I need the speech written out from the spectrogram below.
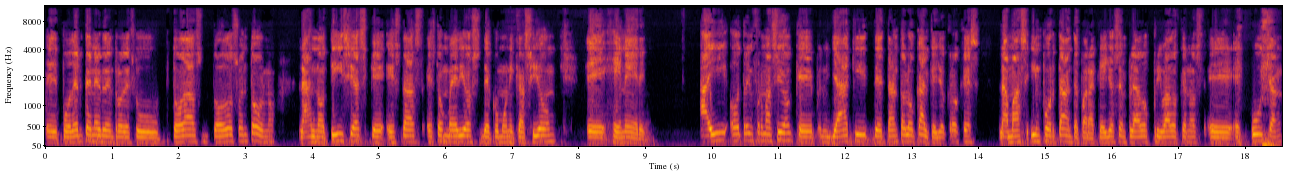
eh, poder tener dentro de su todas todo su entorno las noticias que estas estos medios de comunicación eh, generen. Hay otra información que ya aquí de tanto local que yo creo que es la más importante para aquellos empleados privados que nos eh, escuchan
